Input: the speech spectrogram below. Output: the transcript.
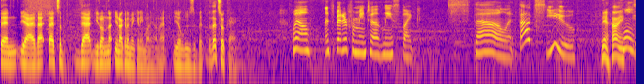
then yeah, that that's a that you don't you're not gonna make any money on that. You'll lose a bit, but that's okay. Well, it's better for me to at least like sell it. That's you. Yeah, hi. Well,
